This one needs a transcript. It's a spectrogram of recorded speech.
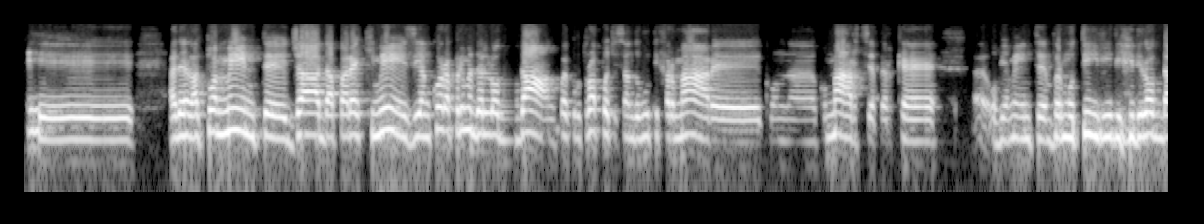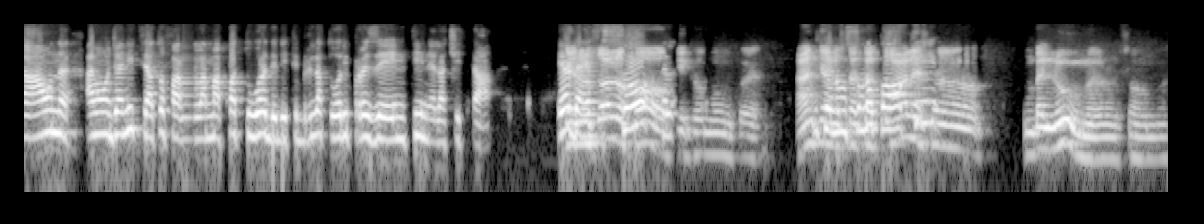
e attualmente già da parecchi mesi, ancora prima del lockdown, poi purtroppo ci siamo dovuti fermare con, con Marzia perché eh, ovviamente per motivi di, di, lockdown avevamo già iniziato a fare la mappatura dei defibrillatori presenti nella città. E che adesso, non sono pochi comunque, anche allo stato attuale pochi, sono un bel numero insomma.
